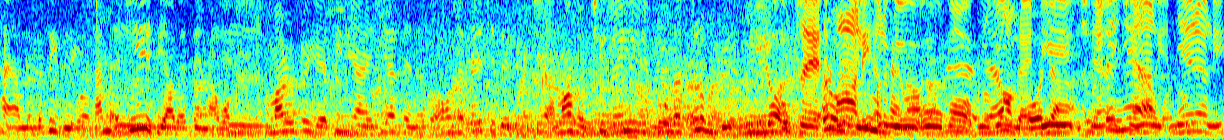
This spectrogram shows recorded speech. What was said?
ထိုင်ရမလဲမသိသေးဘူးဒါပေမဲ့အကြီးကြီးစီကပဲတင်တာပေါ့အမတို့တွေ့ရ senior တွေစီကတင်တယ်ဆိုအော်လက်သေးချစ်သေးလေးချင်းအမဆိုချစ်သေးလေးဆိုလက်အဲ့လိုမျိုးလီတော့ဟုတ်တယ်အမလေးအဲ့လိုမျိုးဟိုပေါ့ဘယ်လိုပြောရမလဲနေရန်အချမ်းလေးအများတန်းလေး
